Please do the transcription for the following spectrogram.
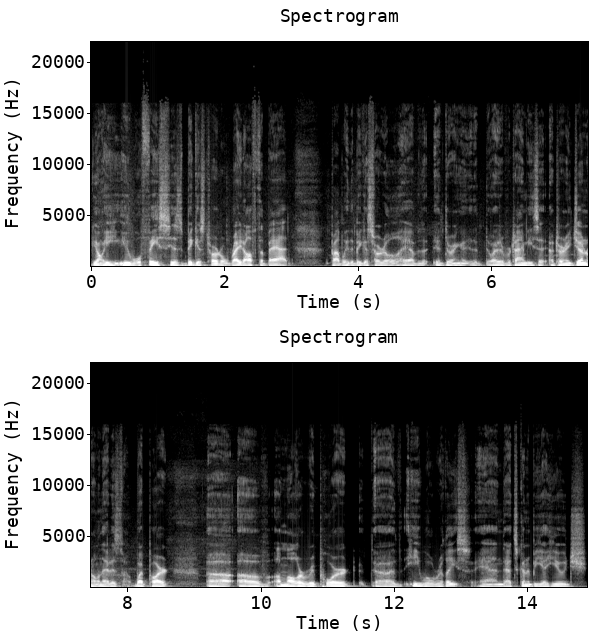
you know, he, he will face his biggest hurdle right off the bat. Probably the biggest hurdle he'll have during whatever time he's Attorney General, and that is what part uh, of a Mueller report uh, he will release, and that's going to be a huge,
